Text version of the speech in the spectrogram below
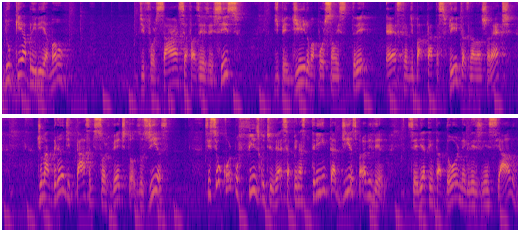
Do que abriria mão? De forçar-se a fazer exercício? De pedir uma porção extra de batatas fritas na lanchonete? De uma grande taça de sorvete todos os dias? Se seu corpo físico tivesse apenas 30 dias para viver, seria tentador negligenciá-lo?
